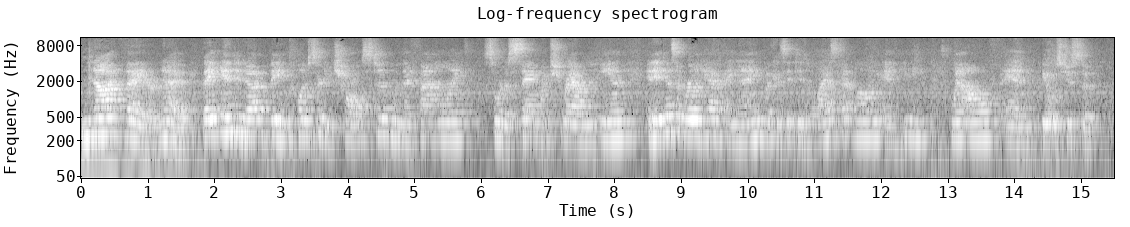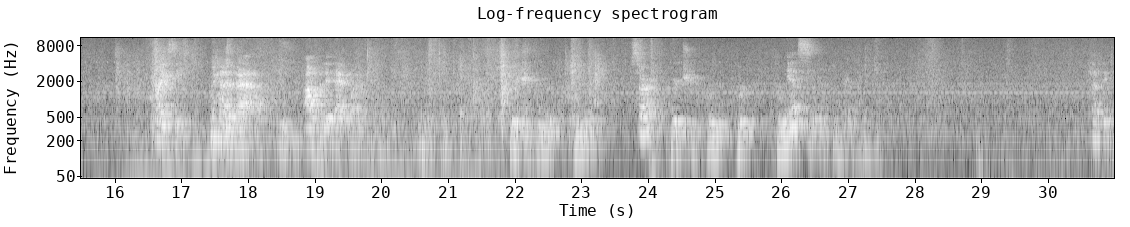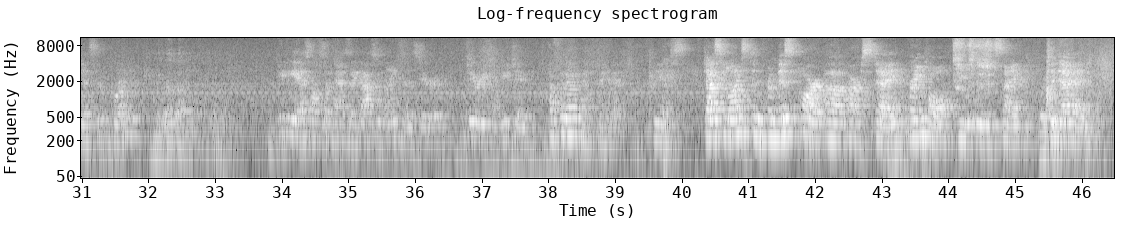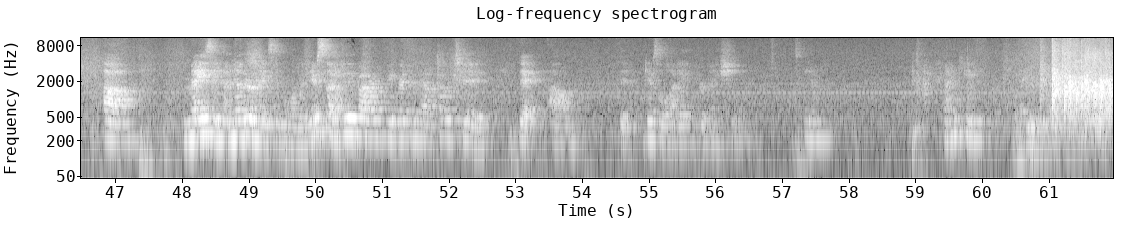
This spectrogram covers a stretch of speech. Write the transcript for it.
Not there, no. They ended up being closer to Charleston when they finally sort of sandwiched Rawdon in. And it doesn't really have a name because it didn't last that long and he went off and it was just a crazy kind of battle. I'll put it that way. Picture proof, proof, Sir? picture proof, proof. proof. Yes. Hope it doesn't break. PBS also has a Dicey Langston series, series on YouTube. I forgot about that. Yes. Dicey Langston from this part of our state, Greenville, you would- we would say today. Uh, Amazing, another amazing woman. There's a good biography written about her too that, um, that gives a lot of information. Yeah. Thank you. Thank you.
